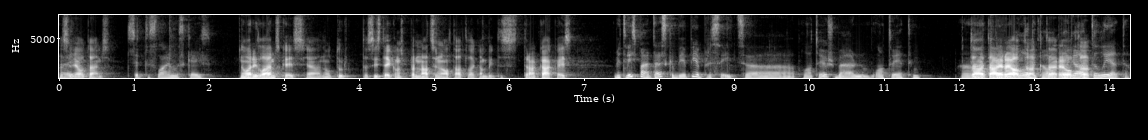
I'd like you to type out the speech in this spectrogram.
Tas Vai. ir jautājums. Tas ir tas laimīgais. Nu, arī laimīgais, jā. Nu, tur tas izteikums par nacionālitāti laikam bija tas trakākais. Bet vispār tas, ka bija pieprasīts uh, latviešu bērnam, latvietim, Tā, tā ir realitāte. Tā ir realitāte. Lieta.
